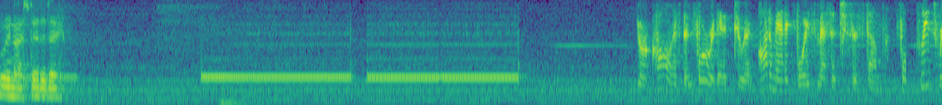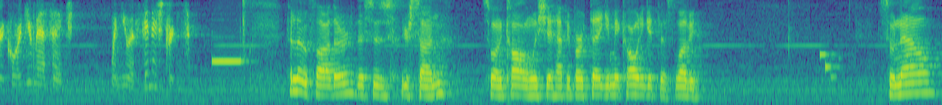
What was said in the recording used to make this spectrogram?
Really nice day today. Your call has been forwarded to an automatic voice message system. Please record your message. When you have finished, Hello, Father. This is your son. Just want to call and wish you a happy birthday. Give me a call when you get this. Love you. So now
